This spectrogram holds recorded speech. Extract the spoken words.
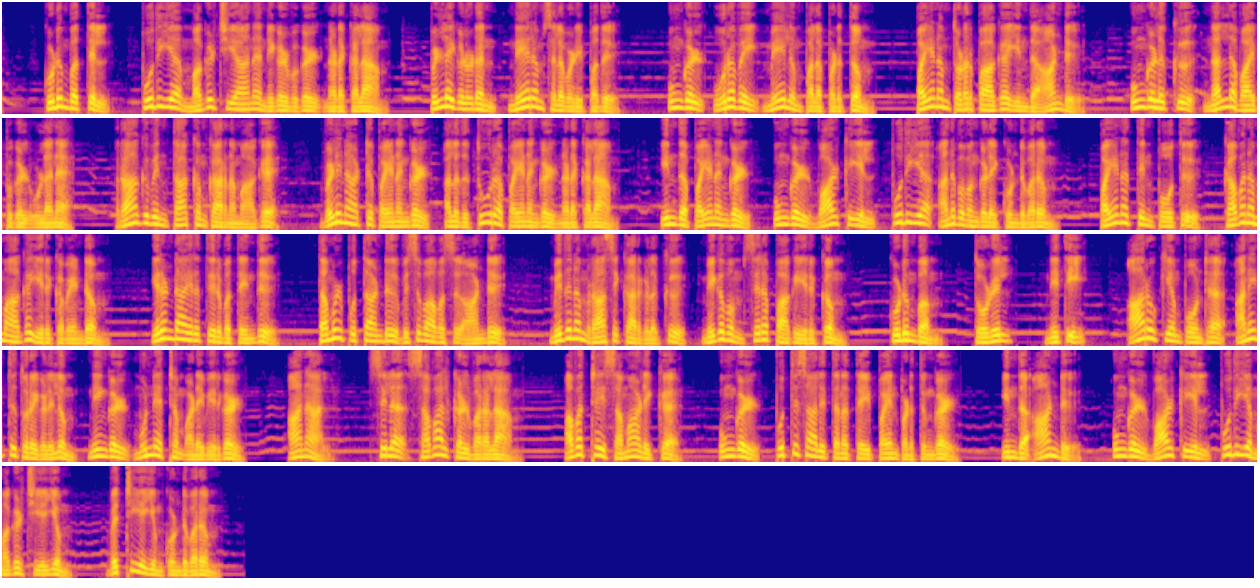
குடும்பத்தில் புதிய மகிழ்ச்சியான நிகழ்வுகள் நடக்கலாம். பிள்ளைகளுடன் நேரம் செலவழிப்பது உங்கள் உறவை மேலும் பலப்படுத்தும். பயணம் தொடர்பாக இந்த ஆண்டு உங்களுக்கு நல்ல வாய்ப்புகள் உள்ளன. ராகுவின் தாக்கம் காரணமாக வெளிநாட்டு பயணங்கள் அல்லது தூர பயணங்கள் நடக்கலாம். இந்த பயணங்கள் உங்கள் வாழ்க்கையில் புதிய அனுபவங்களை கொண்டு வரும் பயணத்தின் போது கவனமாக இருக்க வேண்டும். இரண்டாயிரத்தி இருபத்தைந்து தமிழ் புத்தாண்டு விசுவாவசு ஆண்டு மிதுனம் ராசிக்கார்களுக்கு மிகவும் சிறப்பாக இருக்கும். குடும்பம் தொழில் நிதி ஆரோக்கியம் போன்ற அனைத்து துறைகளிலும் நீங்கள் முன்னேற்றம் அடைவீர்கள். ஆனால் சில சவால்கள் வரலாம். அவற்றை சமாளிக்க உங்கள் புத்திசாலித்தனத்தை பயன்படுத்துங்கள். இந்த ஆண்டு உங்கள் வாழ்க்கையில் புதிய மகிழ்ச்சியையும் வெற்றியையும் கொண்டு வரும்.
